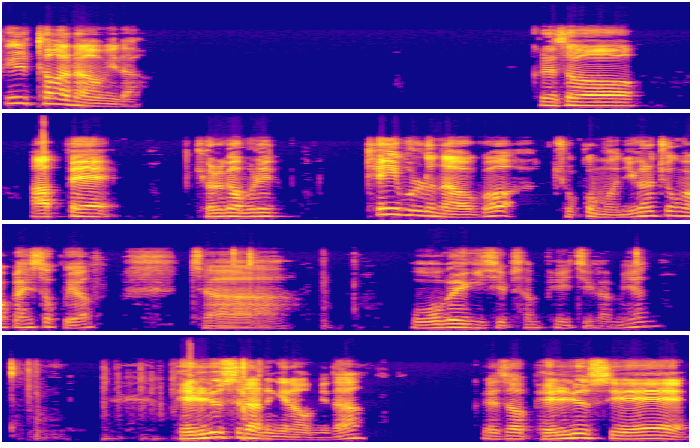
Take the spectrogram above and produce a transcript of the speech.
필터가 나옵니다. 그래서 앞에 결과물이 테이블로 나오고 조건문 이거는 조금 아까 했었고요. 자, 523페이지 가면 밸류스라는 게 나옵니다. 그래서 밸류스에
